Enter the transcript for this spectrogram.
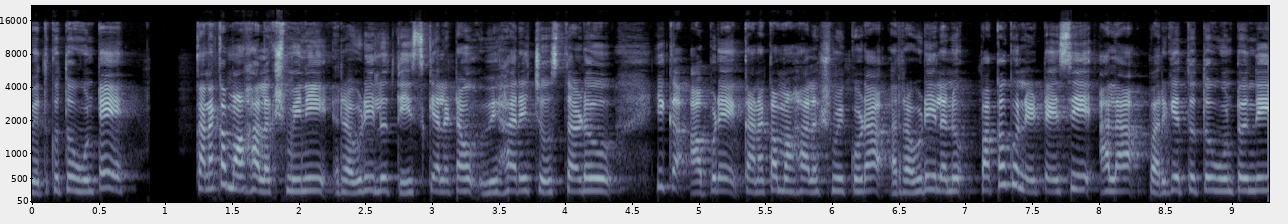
వెతుకుతూ ఉంటే కనక మహాలక్ష్మిని రౌడీలు తీసుకెళ్ళటం విహారీ చూస్తాడు. ఇక అప్పుడే కనక మహాలక్ష్మి కూడా రౌడీలను పక్కకు నెట్టేసి అలా పరిగెత్తుతూ ఉంటుంది.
